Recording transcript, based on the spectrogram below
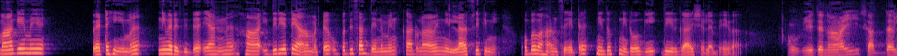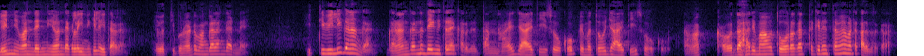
මාගේ මේ වැටහීම නිවැරදිද යන්න හා ඉදිරියට යාමට උපදෙසක් දෙනමින් කරුණාවෙන් ඉල්ලා සිටිමි. ඔබ වහන්සේට නිදුක් නිරෝගී දීර්ඝායුෂ ලැබේවා. ඔව් වේදනායි සද්දවලින් නිවන් දෙන්න නිවන් දැකලා ඉන්න කියලා හිතා ගන්න. ඒවත් තිබුණාට මං ගණන් ගන්නෑ. ඉත්තිවිලි ගණන් ගන්න. ගණන් ගන්න දේ විතරයි කරද. තණ්හාය ජායති සෝකෝ ප්‍රමතෝ ජායති සෝකෝ. තමක් කවදා හරි මාව තෝරගත්ත කෙනෙක් තමයි මට කරදර කරන්නේ.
